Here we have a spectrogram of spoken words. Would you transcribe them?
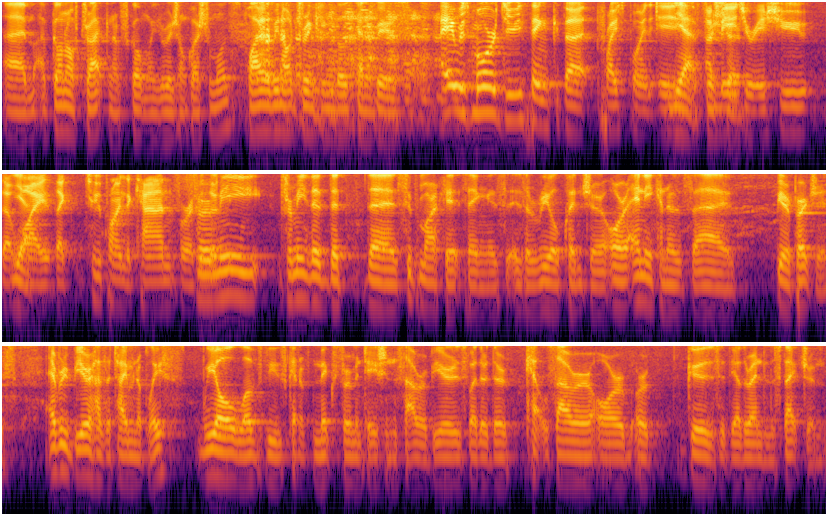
Um, I've gone off track and I've forgotten what your original question was. Why are we not drinking those kind of beers? It was more. Do you think that price point is Yeah, a sure. major issue? That Yeah. why like two pound a can for a For me, for me, the, the, the supermarket thing is, is a real clincher, or any kind of uh, beer purchase. Every beer has a time and a place. We all love these kind of mixed fermentation sour beers, whether they're kettle sour or, or gueuze at the other end of the spectrum.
